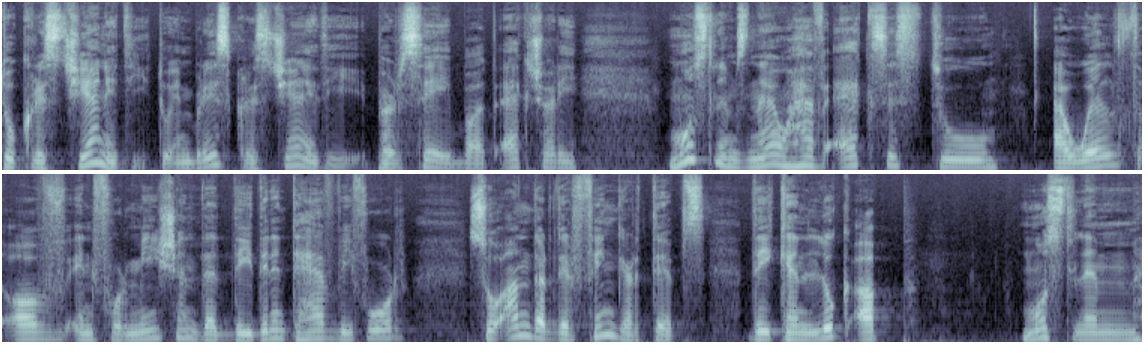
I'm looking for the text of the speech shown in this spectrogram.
to Christianity, to embrace Christianity per se, but actually, Muslims now have access to a wealth of information that they didn't have before. So, under their fingertips, they can look up Muslim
